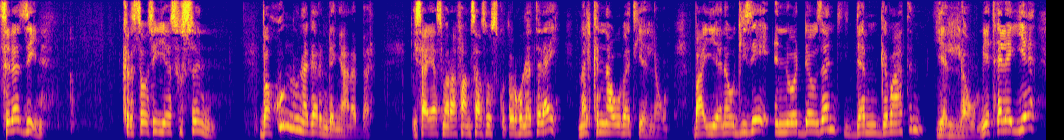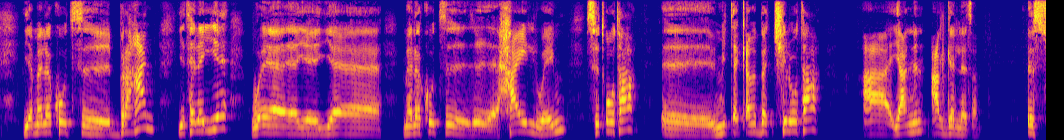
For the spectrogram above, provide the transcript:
ስለዚህ ክርስቶስ ኢየሱስን በሁሉ ነገር እንደኛ ነበር። ኢሳያስ ምዕራፍ 53 ቁጥር ሁለት ላይ መልክና ውበት የለውም፣ ባየነው ጊዜ እንወደው ዘንድ ደምግባትም የለውም። የተለየ የመለኮት ብርሃን፣ የተለየ የመለኮት ኃይል ወይም ስጦታ የሚጠቀምበት ችሎታ ያንን አልገለጸም። እሱ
